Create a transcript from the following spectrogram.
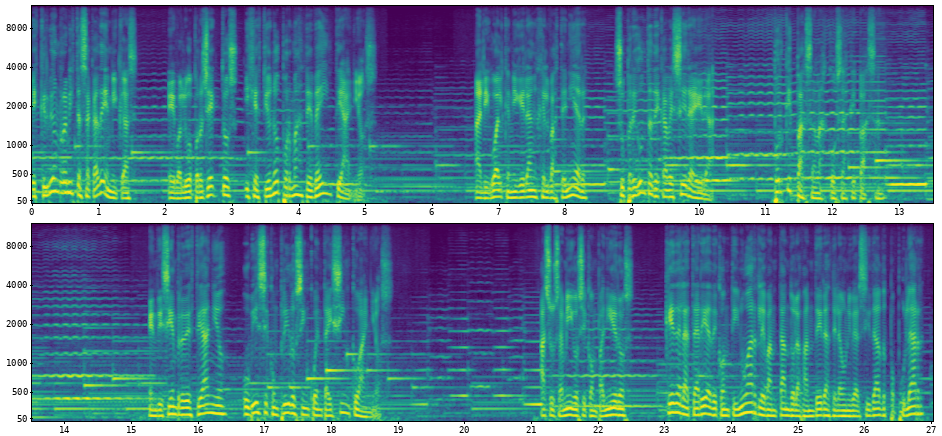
escribió en revistas académicas, evaluó proyectos y gestionó por más de 20 años. Al igual que Miguel Ángel Bastenier, su pregunta de cabecera era, ¿Por qué pasan las cosas que pasan? En diciembre de este año hubiese cumplido 55 años. A sus amigos y compañeros queda la tarea de continuar levantando las banderas de la universidad popular,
